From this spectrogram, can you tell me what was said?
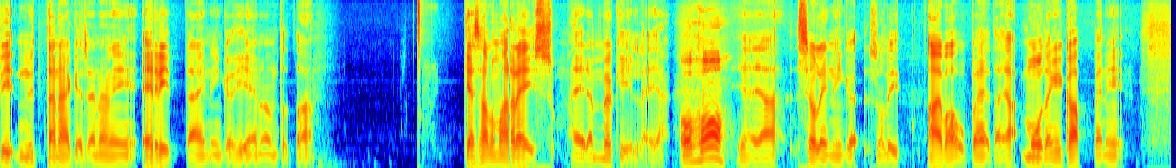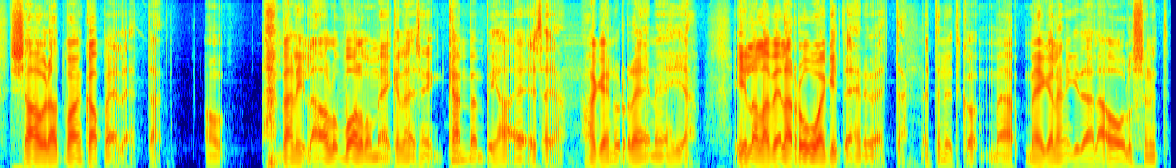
vi, nyt tänä kesänä niin erittäin niin hienon tota, kesälomareissu heidän mökille. Ja, Oho! Ja, ja se, oli niin kuin, se oli aivan upeeta ja muutenkin Kappe, niin shoutout vaan Kapelle, että on välillä ollut Volvo meikäläisen kämpän pihan eesä ja hakenut reeneihin ja illalla vielä ruuankin tehnyt, että, että nyt kun mä meikäläinenkin täällä Oulussa nyt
